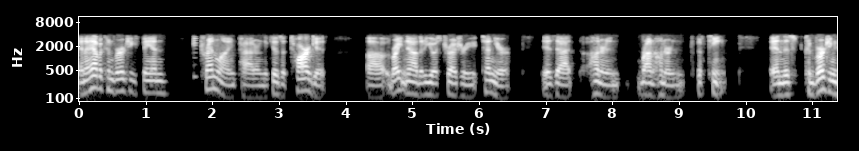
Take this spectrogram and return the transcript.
And I have a converging fan trend line pattern that gives a target uh, right now, that the U.S. Treasury 10-year is at 100 around 115, and this converging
